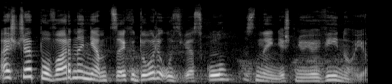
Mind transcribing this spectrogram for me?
а ще поверненням цих доль у зв'язку з нинішньою війною.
